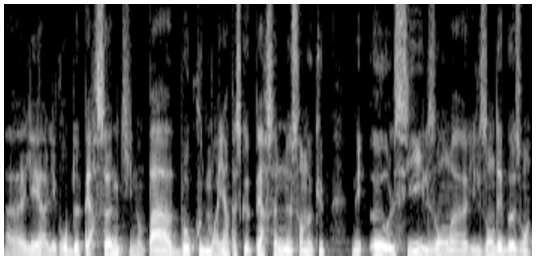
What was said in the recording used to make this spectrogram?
les, les, groupes de personnes qui n'ont pas beaucoup de moyens parce que personne ne s'en occupe, mais eux aussi, ils ont, euh, ils ont des besoins.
